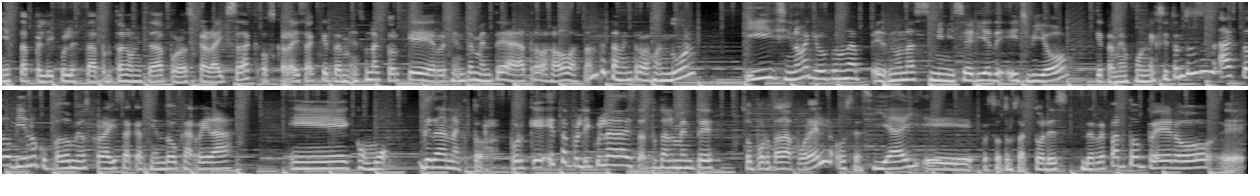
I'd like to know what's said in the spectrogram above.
Y esta película está protagonizada por Oscar Isaac. Oscar Isaac, que también es un actor que recientemente ha trabajado bastante, también trabajó en Dune. Y si no me equivoco, en una, en una miniserie de HBO, que también fue un éxito. Entonces ha estado bien ocupado mi Oscar Isaac haciendo carrera eh, como gran actor, porque esta película está totalmente soportada por él, o sea, sí hay eh, pues otros actores de reparto, pero eh,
